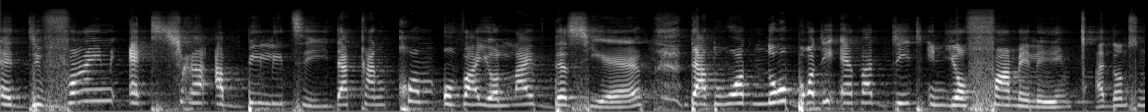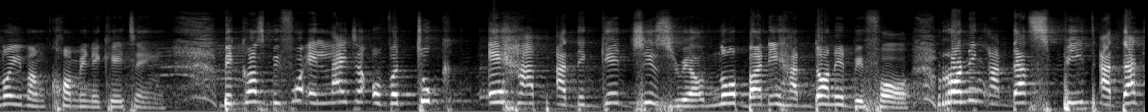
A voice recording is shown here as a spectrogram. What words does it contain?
a divine extra ability that can come over your life this year that what nobody ever did in your family. I don't know if I'm communicating. Because before Elijah overtook Ahab at the gate Jezreel, nobody had done it before. Running at that speed, at that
